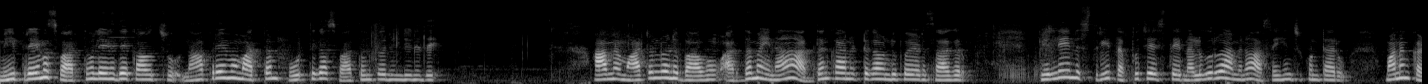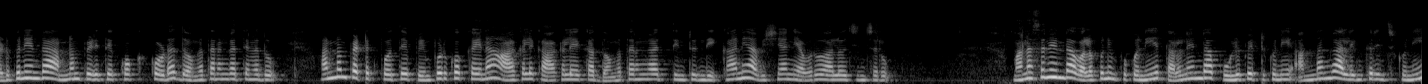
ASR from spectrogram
మీ ప్రేమ స్వార్థం లేనిదే కావచ్చు. నా ప్రేమ మాత్రం పూర్తిగా స్వార్థంతో నిండినదే. ఆమె మాటల్లోని భావం అర్థమైనా అర్థం కానట్టుగా ఉండిపోయాడు సాగర్. పెళ్ళైన స్త్రీ తప్పు చేస్తే నలుగురు ఆమెను అసహించుకుంటారు. మనం కడుపు నిండా అన్నం పెడితే కుక్క కూడా దొంగతనంగా తినదు. అన్నం పెట్టకపోతే పెంపుడు కుక్కైనా ఆకలికి ఆకలేక దొంగతనంగా తింటుంది కానీ ఆ విషయాన్ని ఎవరూ ఆలోచించరు. మనసు నిండా వలపు నింపుకొని తల నిండా పూలు పెట్టుకుని అందంగా అలంకరించుకుని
